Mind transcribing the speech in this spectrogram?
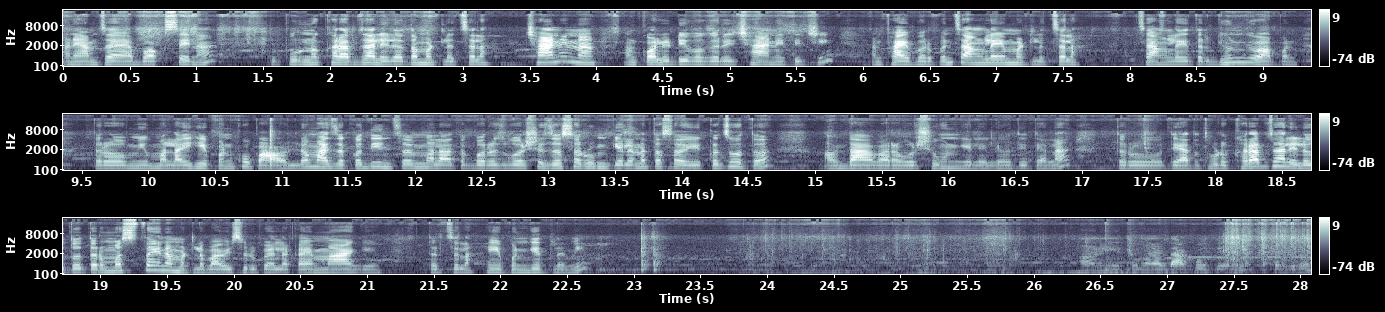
आणि आमचा बॉक्स आहे ना तो पूर्ण खराब झालेला होता म्हटलं चला. छान आहे ना आणि क्वालिटी वगैरे छान आहे त्याची. आणि फायबर पण चांगलं आहे म्हटलं चला. चांगलं आहे तर घेऊन घेऊ आपण. तर मी मला हे पण खूप आवडलं. माझं कधींचं मला आता बरंच वर्ष जसं रूम केलं ना तसं एकच होतं. दहा बारा वर्ष होऊन गेलेले होते त्याला. तर ते आता थोडं खराब झालेलं होतं. तर मस्त आहे ना म्हटलं बावीस रुपयाला काय माग आहे. तर चला हे पण घेतलं मी. आणि तुम्हाला दाखवते मी सगळं.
